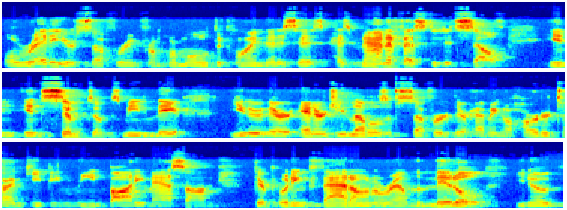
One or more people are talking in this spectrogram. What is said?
already are suffering from hormonal decline that is, has, has manifested itself in, in symptoms, meaning they either their energy levels have suffered, they're having a harder time keeping lean body mass on, they're putting fat on around the middle, you know,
